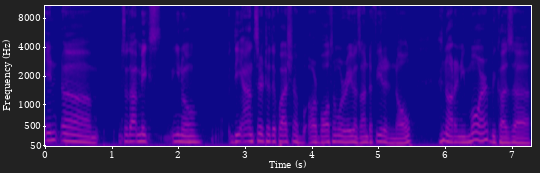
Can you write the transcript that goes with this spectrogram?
in um, so that makes you know the answer to the question of are Baltimore Ravens undefeated? No, not anymore because uh,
